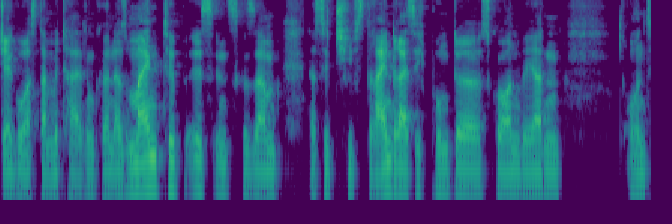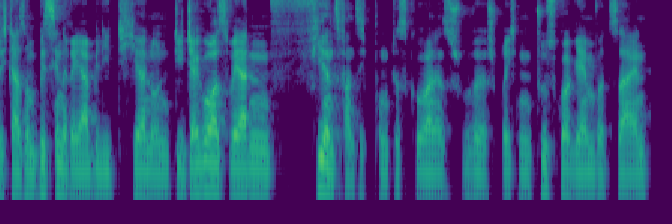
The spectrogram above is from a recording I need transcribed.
Jaguars da mithalten können. Also mein Tipp ist insgesamt, dass die Chiefs 33 Punkte scoren werden und sich da so ein bisschen rehabilitieren. Und die Jaguars werden 24 Punkte scoren. Also sprich, ein Two-Score-Game wird sein,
